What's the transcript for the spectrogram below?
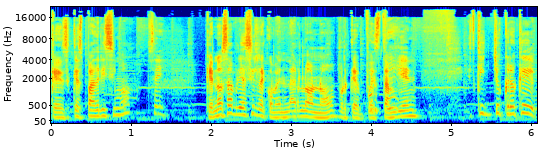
que, es, que es padrísimo. Sí. Que no sabría si recomendarlo o no, porque pues también, es que yo creo que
